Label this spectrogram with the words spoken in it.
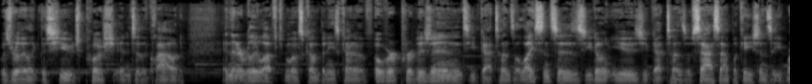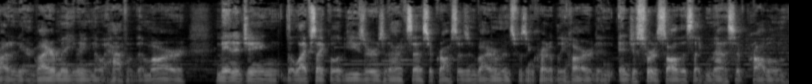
was really like this huge push into the cloud. And then it really left most companies kind of over provisioned. You've got tons of licenses you don't use. You've got tons of SaaS applications that you brought into your environment. You don't even know what half of them are. Managing the lifecycle of users and access across those environments was incredibly hard and, and just sort of saw this like massive problem.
